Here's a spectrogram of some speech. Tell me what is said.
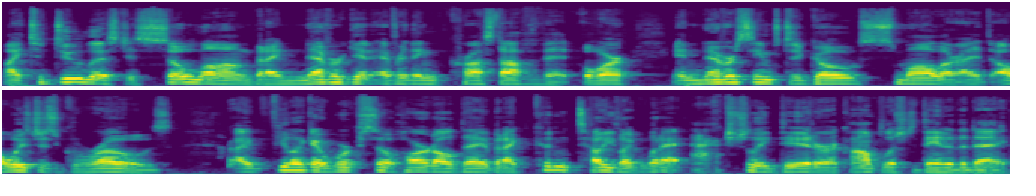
my to-do list is so long, but I never get everything crossed off of it, or it never seems to go smaller. It always just grows. I feel like I worked so hard all day, but I couldn't tell you like what I actually did or accomplished at the end of the day.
